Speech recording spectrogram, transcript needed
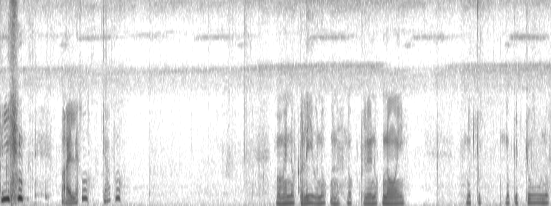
ตีนไปแล้วจับปุ๊โมเมนนกปลิวนกนะนกเปลือยนกน้อย นกจุดนกจุดจูนก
